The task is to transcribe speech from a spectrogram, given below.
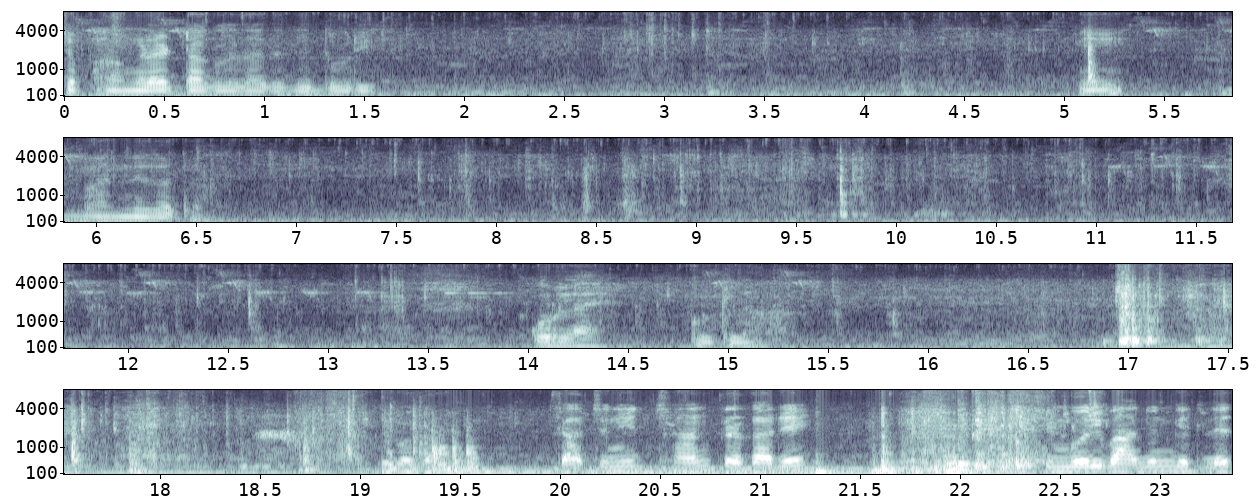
त्याच्या फांगड्यात टाकलं जातं ते दोरी. बांधले जातं कुर्ला आहे. कुठला? हे बघा. चाचणी छान प्रकारे चिंबोरी बांधून घेतलेत.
